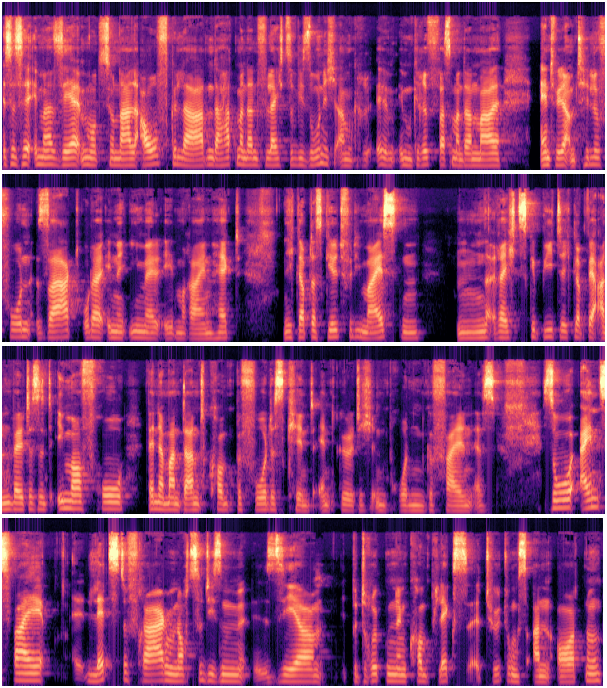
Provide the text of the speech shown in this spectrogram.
ist es ja immer sehr emotional aufgeladen. Da hat man dann vielleicht sowieso nicht am, äh, im Griff, was man dann mal entweder am Telefon sagt oder in eine E-Mail eben reinhackt. Und ich glaube, das gilt für die meisten Rechtsgebiete. Ich glaube, wir Anwälte sind immer froh, wenn der Mandant kommt, bevor das Kind endgültig in den Brunnen gefallen ist. So ein, zwei äh, letzte Fragen noch zu diesem sehr bedrückenden Komplex äh, Tötungsanordnung.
